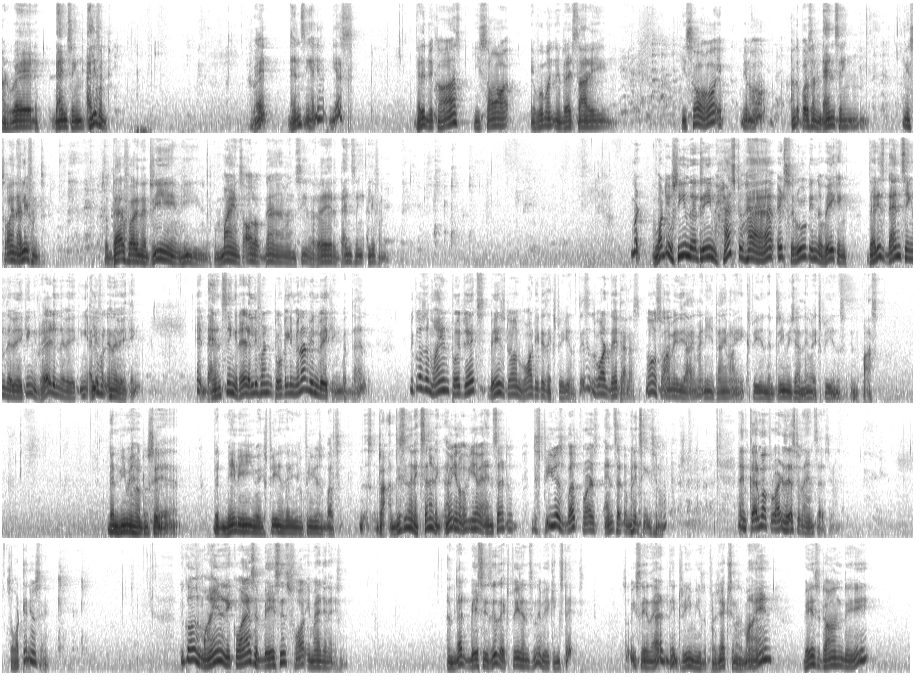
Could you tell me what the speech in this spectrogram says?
a red dancing elephant. Red dancing elephant? Yes. That is because he saw a woman in red sari. He saw a, you know, another person dancing, and he saw an elephant. So therefore in a dream he combines all of them and sees a red dancing elephant. But what you see in the dream has to have its root in the waking. There is dancing in the waking, red in the waking, elephant in the waking. A dancing red elephant totally may not be in waking, but then because the mind projects based on what it has experienced. This is what they tell us. No, Swamiji, I many time I experienced a dream which I never experienced in the past. Then we may have to say that maybe you experienced that in your previous birth. This is an excellent, I mean, you know, we have answer to this previous birth provides answer to many things, you know. And karma provides rest of the answers, you know. So what can you say? Because mind requires a basis for imagination. And that basis is experience in the waking state. So we say that the dream is a projection of the mind based on the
